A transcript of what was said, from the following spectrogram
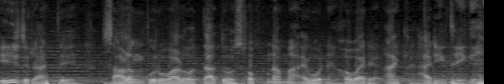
એ જ રાતે સાળંગપુરવાળો દાદો સ્વપ્નમાં આવ્યો ને સવારે આંખ હારી થઈ ગઈ.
